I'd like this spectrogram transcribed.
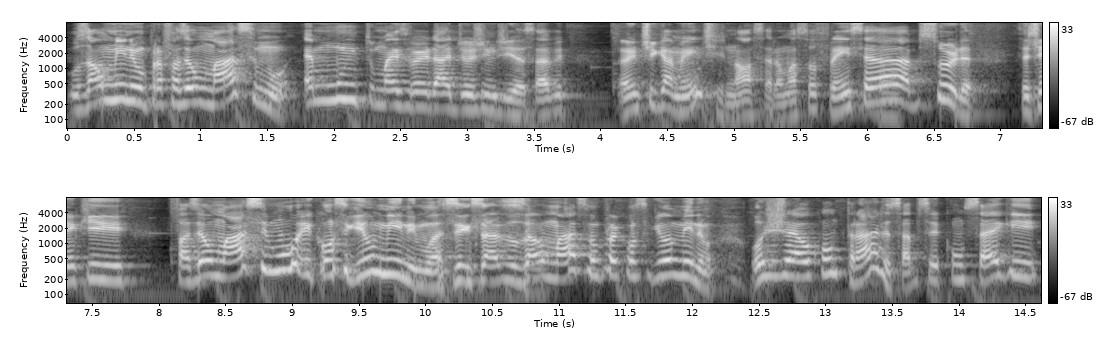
usar o mínimo para fazer o máximo é muito mais verdade hoje em dia, sabe? Antigamente, nossa, era uma sofrência absurda. Você tinha que fazer o máximo e conseguir o mínimo, assim, sabe? Usar o máximo para conseguir o mínimo. Hoje já é o contrário, sabe? Você consegue.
